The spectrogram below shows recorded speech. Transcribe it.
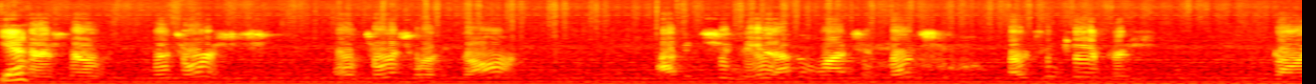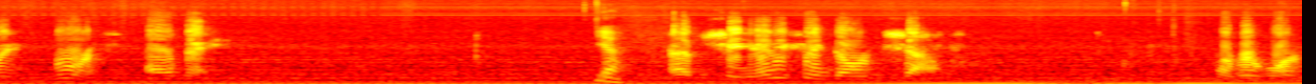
Yeah. There's no no tourists. All tourists will be gone. I've been sitting here. I've been watching boats, boats and campers going north all day. Yeah. I haven't seen anything going south of Route 1.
